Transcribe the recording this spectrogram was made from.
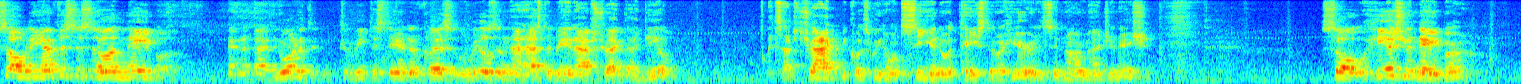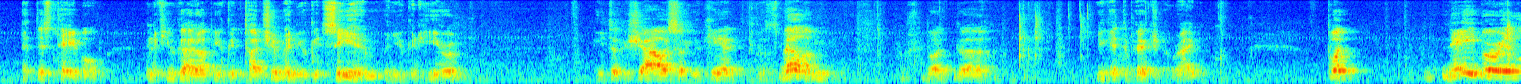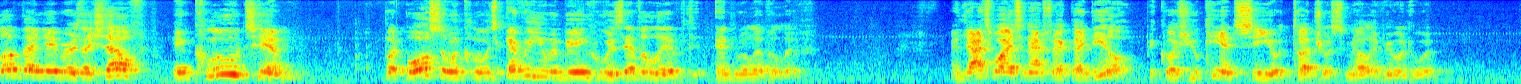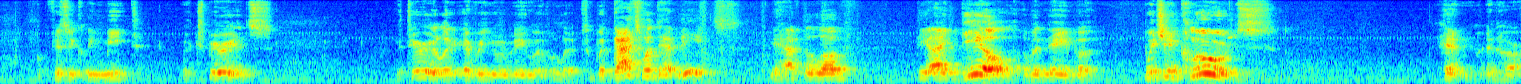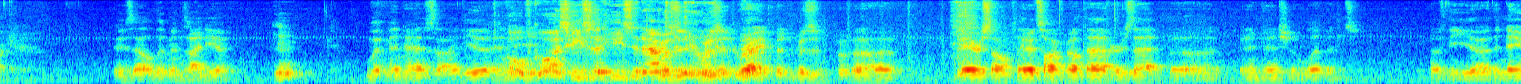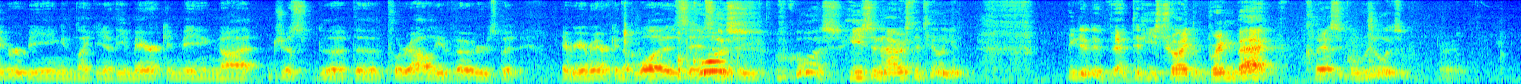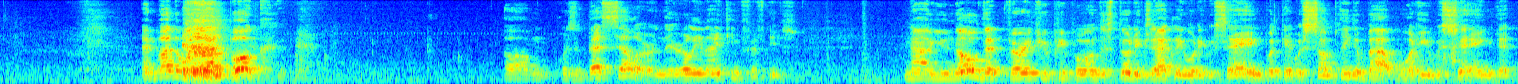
So the emphasis is on neighbor, and uh, in order to, to meet the standard of classical realism, that has to be an abstract ideal. It's abstract because we don't see it or taste it or hear it, it's in our imagination. So here's your neighbor at this table, and if you got up, you could touch him, and you could see him, and you could hear him. He took a shower, so you can't smell him, but uh, you get the picture, right? But neighbor in love thy neighbor as thyself includes him, but also includes every human being who has ever lived and will ever live. And that's why it's an abstract ideal, because you can't see or touch or smell everyone who physically meet or experience materially every human being who ever lives. But that's what that means. You have to love the ideal of a neighbor, which includes him and her. Is that Lippmann's idea? Hmm? Lippmann has the idea, and Oh, of he- course, he's a, he's an Was Aristotelian. it was it right? But was it uh, did Aristotle, Plato talk about that, or is that uh, an invention of Lippmann's? Of the uh, the neighbor being and like you know the American being not just the the plurality of voters, but every American that was Of course, be of course, he's an Aristotelian. He didn't invent it, he's trying to bring back classical realism. And by the way, that book um, was a bestseller in the early 1950s. Now, you know that very few people understood exactly what he was saying, but there was something about what he was saying that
